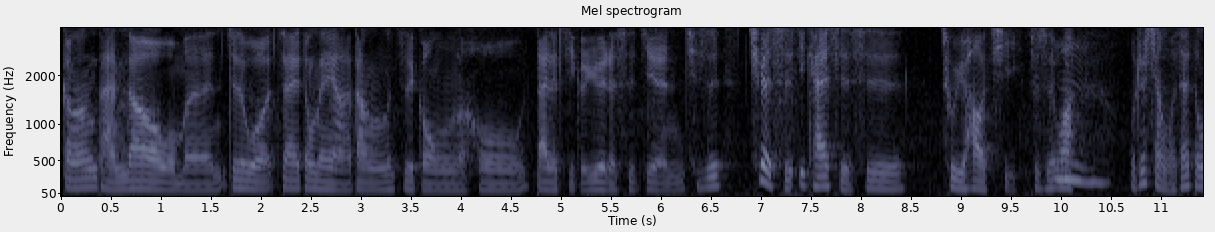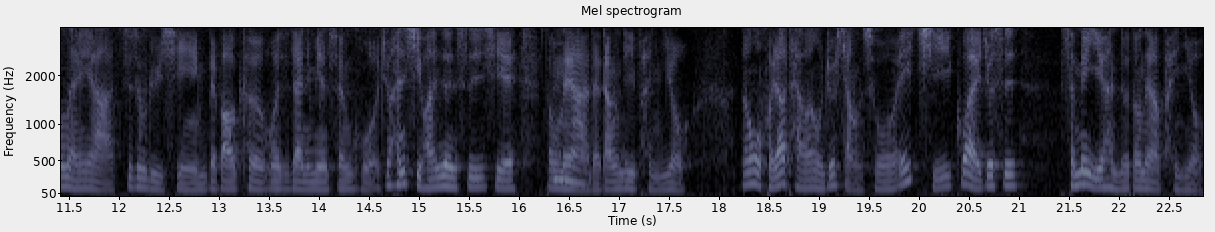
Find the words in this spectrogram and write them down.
刚刚谈到我们，就是我在东南亚当志工，然后待了几个月的时间。其实确实一开始是出于好奇，就是哇，嗯、我就想我在东南亚自助旅行、背包客，或者是在那边生活，就很喜欢认识一些东南亚的当地朋友。然后、嗯、我回到台湾，我就想说，哎，奇怪，就是身边也很多东南亚朋友。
